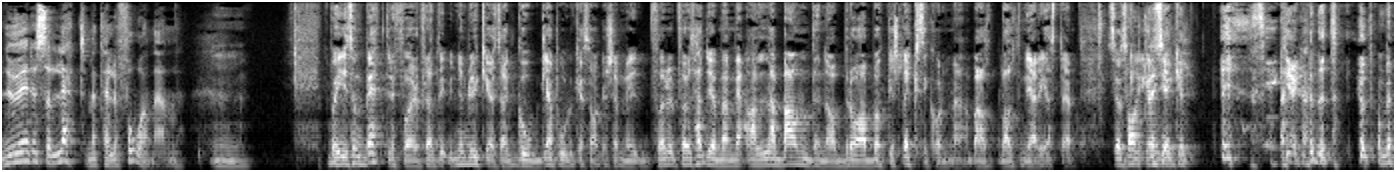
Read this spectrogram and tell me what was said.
Nu är det så lätt med telefonen. Det var ju liksom bättre förr, för att nu brukar jag så googla på olika saker. Så här, men förut, hade jag med mig alla banden av bra böckers lexikon med, allt, när jag reste. Så jag, skulle, så jag, kunde, om, det,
